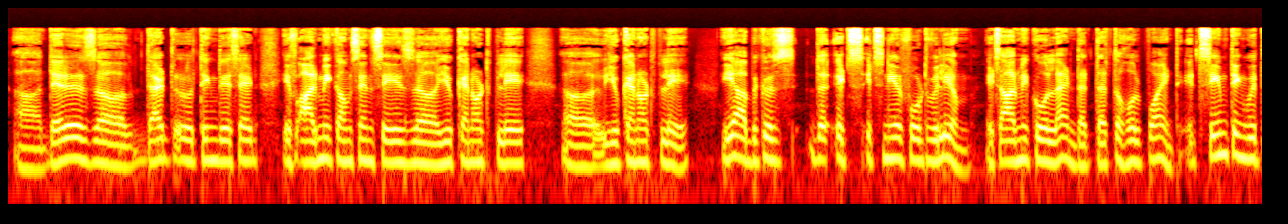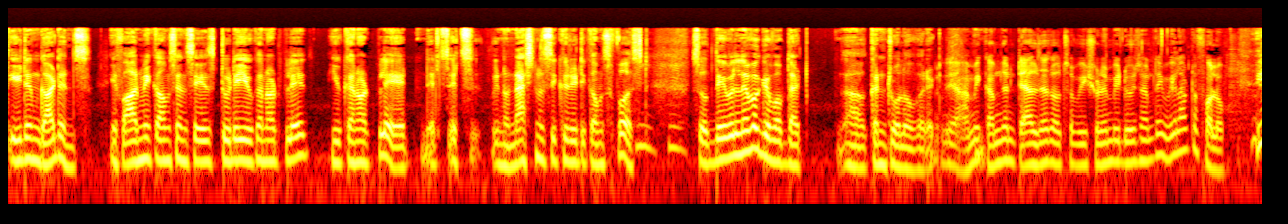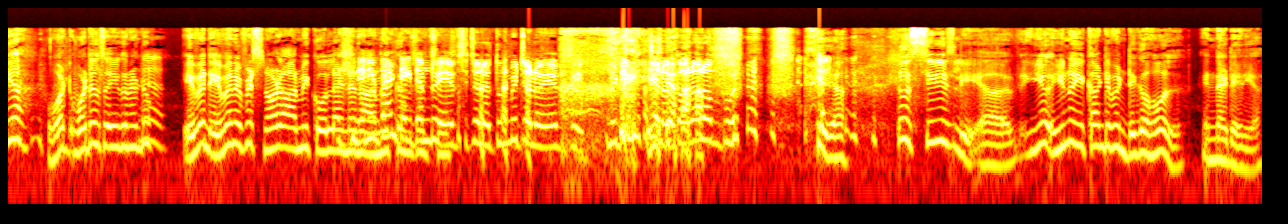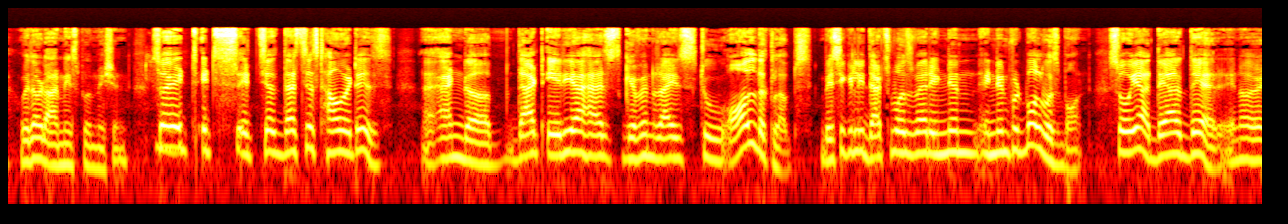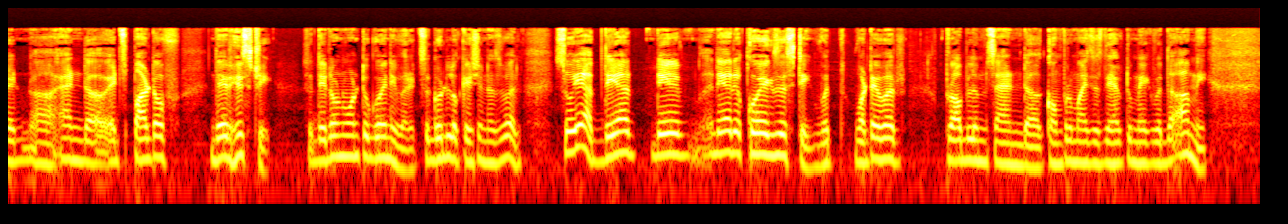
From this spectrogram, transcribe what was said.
Uh, there is uh, that uh, thing they said if army comes and says uh, you cannot play, uh, you cannot play. Yeah, because the it's it's near Fort William. It's Army Corps land. That that's the whole point. It's same thing with Eden Gardens. If army comes and says today you cannot play, you cannot play. It, it's it's you know national security comes 1st So they will never give up that uh, control over it. the army comes and tells us also we shouldn't be doing something. We'll have to follow. Yeah. What what else are you gonna do? Yeah. Even even if it's not army coal and then you army can't take them to AFC. Chalo, tum bhi chalo AFC. Meeting chalo Kuala Lumpur. yeah. No, seriously, uh, you you know you can't even dig a hole in that area without army's permission. So it it's it's just that's just how it is. And uh, that area has given rise to all the clubs. Basically, that was where Indian Indian football was born. So yeah, they are there, you know, and, uh, and uh, it's part of their history. So they don't want to go anywhere. It's a good location as well. So yeah, they are they they are coexisting with whatever problems and uh, compromises they have to make with the army.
